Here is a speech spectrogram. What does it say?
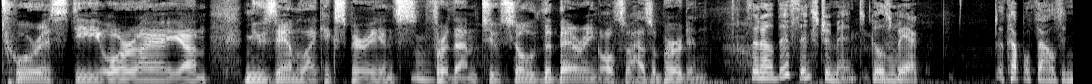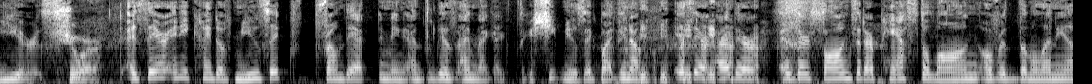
touristy or a um, museum-like experience for them too. So the bearing also has a burden. So now this instrument goes Hmm. back a couple thousand years. Sure. Is there any kind of music from that? I mean, and I'm like a, like sheet music, but you know, is there are there is there songs that are passed along over the millennia?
